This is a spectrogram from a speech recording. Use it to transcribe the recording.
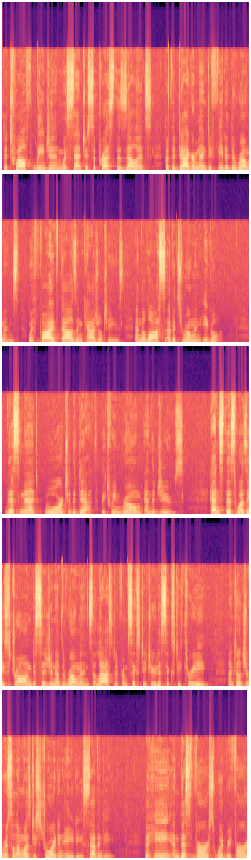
The 12th Legion was sent to suppress the Zealots, but the daggermen defeated the Romans with 5,000 casualties and the loss of its Roman eagle. This meant war to the death between Rome and the Jews. Hence, this was a strong decision of the Romans that lasted from 62 to 63 until Jerusalem was destroyed in AD 70. The he in this verse would refer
